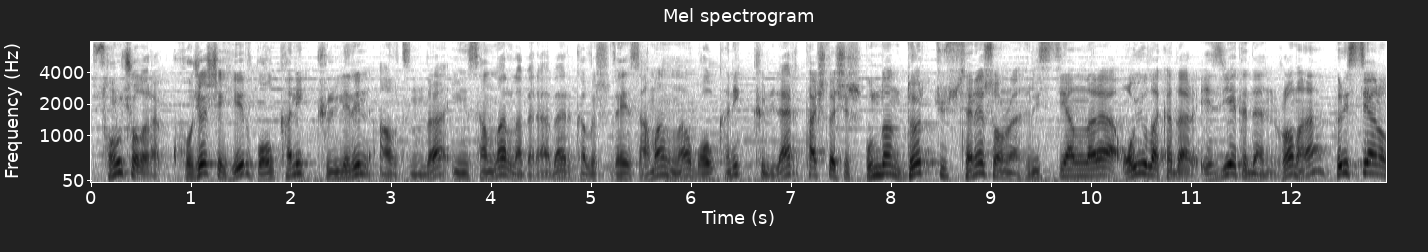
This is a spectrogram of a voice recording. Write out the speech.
Sonuç olarak koca şehir volkanik küllerin altında insanlarla beraber kalır ve zamanla volkanik küller taşlaşır. Bundan 400 sene sonra Hristiyanlara o yıla kadar eziyet eden Roma Hristiyan olur.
